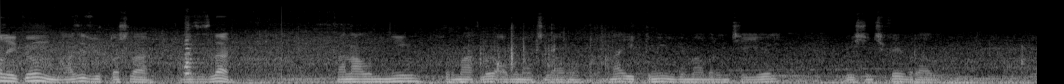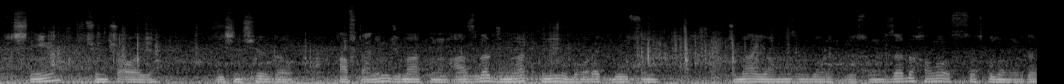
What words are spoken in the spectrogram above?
alaykum aziz yurtdoshlar azizlar. Kanalimning hurmatli obunachilari mana 2021 yil 5 fevral qishning 3 oyi 5 fevral haftaning juma kuni. Azizlar juma kuni muborak bo'lsin. Juma ayyomingiz muborak bo'lsin. Bizlarda havo issiq bulung'urda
